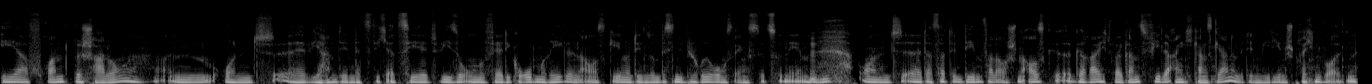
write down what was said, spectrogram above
eher Frontbeschallung ähm, und äh, wir haben denen letztlich erzählt, wie so ungefähr die groben Regeln ausgehen und denen so ein bisschen die Berührungsängste zu nehmen. Mhm. Und äh, das hat in dem Fall auch schon ausgereicht, weil ganz viele eigentlich ganz gerne mit den Medien sprechen wollten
